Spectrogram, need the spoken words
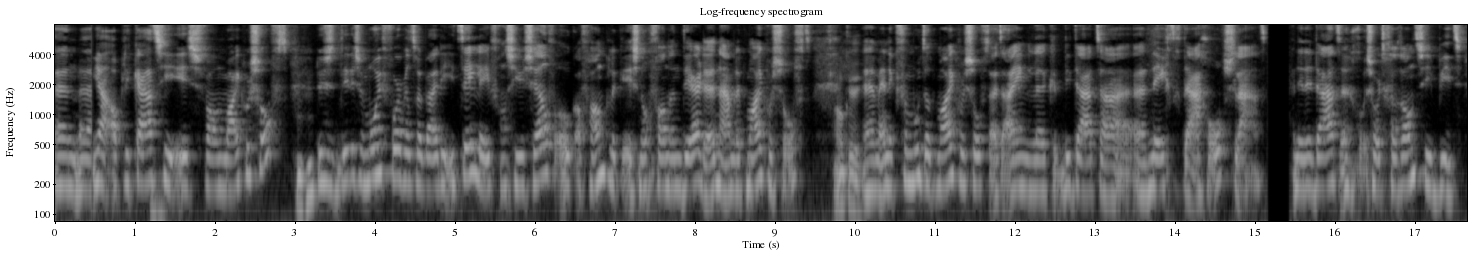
een eh, ja, applicatie is van Microsoft. Mhm. Dus dit is een mooi voorbeeld waarbij de IT-leverancier zelf ook afhankelijk is nog van een derde, namelijk Microsoft. Oké. Ehm, en ik vermoed dat Microsoft uiteindelijk die data eh, 90 dagen opslaat. En inderdaad een soort garantie biedt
